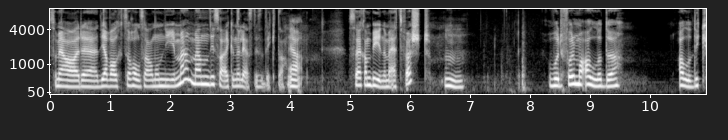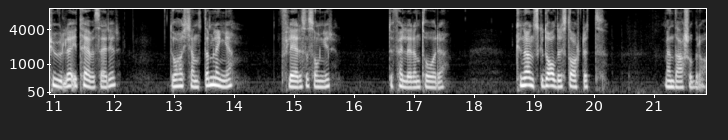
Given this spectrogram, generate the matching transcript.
som jeg har eh, De har valgt å holde seg anonyme, men de sa jeg kunne lese disse dikta. Ja. Så jeg kan begynne med ett først. Mm. Hvorfor må alle dø? Alle de kule i TV-serier. Du har kjent dem lenge. Flere sesonger. Du feller en tåre. Kunne ønske du aldri startet, men det er så bra.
